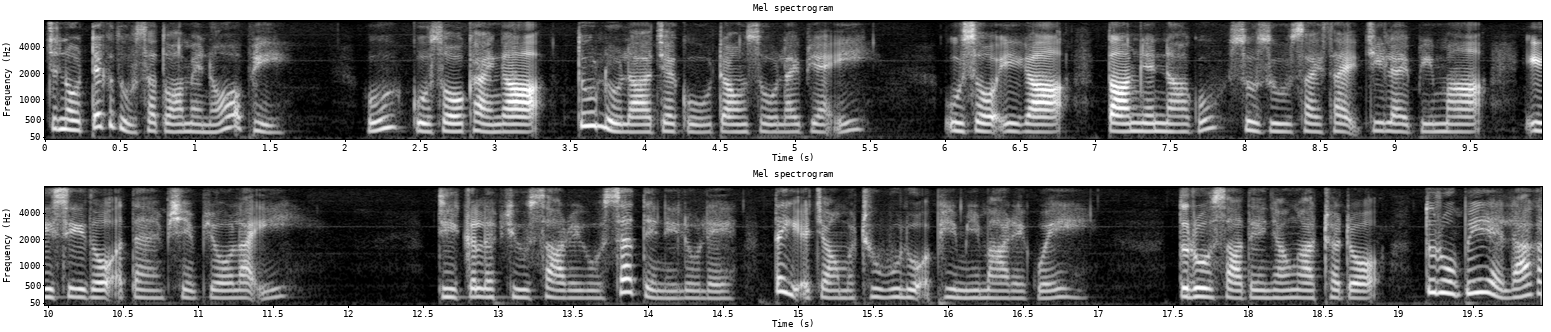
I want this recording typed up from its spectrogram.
ကျွန်တော်တက်ကတူဆက်သွားမယ်နော်အဖေ။ ဟူကိုစောခိုင်က သူ့လိုလားချက်ကိုတောင်းဆိုလိုက်ပြန်၏ဦးစောအေးကတာမျက်နာကိုစူးစူးဆိုင်ဆိုင်ကြည့်လိုက်ပြီးမှအေးစီသောအတန်ဖြင့်ပြောလိုက်၏ဒီကလဖြူစာတွေကိုဆက်တင်နေလို့လဲတိတ်အကြောင်းမထူးဘူးလို့အဖေမြင်ပါတယ်ကွယ်သူတို့စာတင်ကြောင်းကထွက်တော့သူတို့ပေးတဲ့လာက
